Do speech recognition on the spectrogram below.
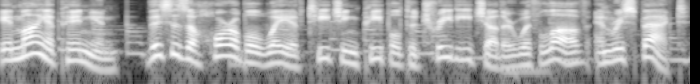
In my opinion, this is a horrible way of teaching people to treat each other with love and respect.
